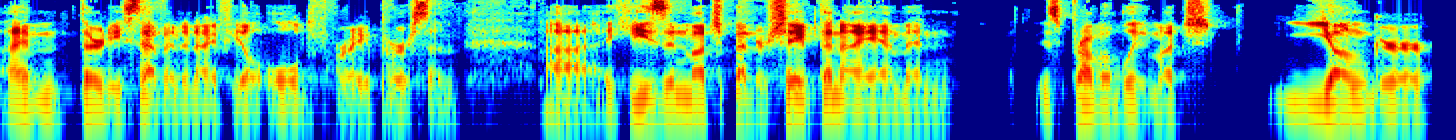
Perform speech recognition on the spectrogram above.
I'm 37 and I feel old for a person. Uh, he's in much better shape than I am and is probably much younger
